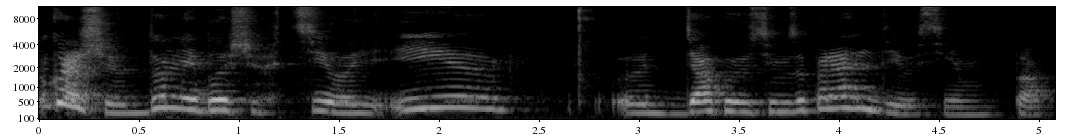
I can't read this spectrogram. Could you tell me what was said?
Ну, коротше, до найближчих цілей. І е, дякую всім за перегляд і всім па-па.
